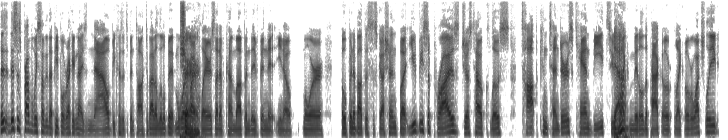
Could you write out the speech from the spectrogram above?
This, this is probably something that people recognize now because it's been talked about a little bit more by players that have come up and they've been you know more open about this discussion. But you'd be surprised just how close top contenders can be to Yeah. like middle of the pack over, like Overwatch League,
